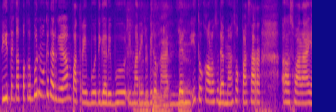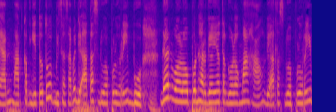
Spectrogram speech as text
di tingkat pekebun mungkin harganya 4000, 3000, 5000 gitu 5.000, kan. ya, Dan ya. itu kalau sudah masuk pasar eh, swalayan, market gitu tuh bisa sampai di atas 20.000. Dan walaupun harganya tergolong mahal di atas 20.000,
